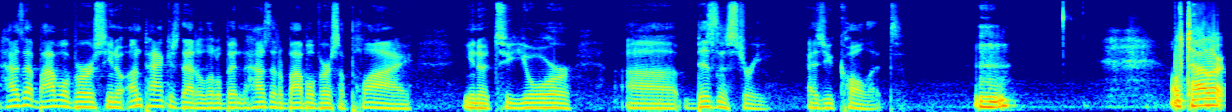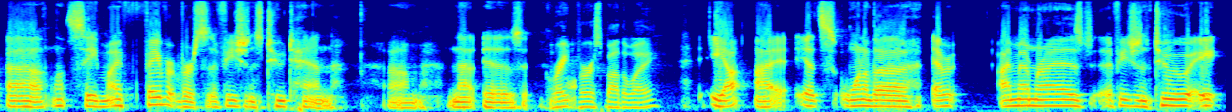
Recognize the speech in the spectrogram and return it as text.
how does that Bible verse, you know, unpackage that a little bit, and how does that a Bible verse apply? you know, to your uh, business tree, as you call it? Mm-hmm. Well, Tyler, uh, let's see. My favorite verse is Ephesians two ten, um, and that is great verse, by the way. Yeah, I it's one of the I memorized Ephesians two eight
